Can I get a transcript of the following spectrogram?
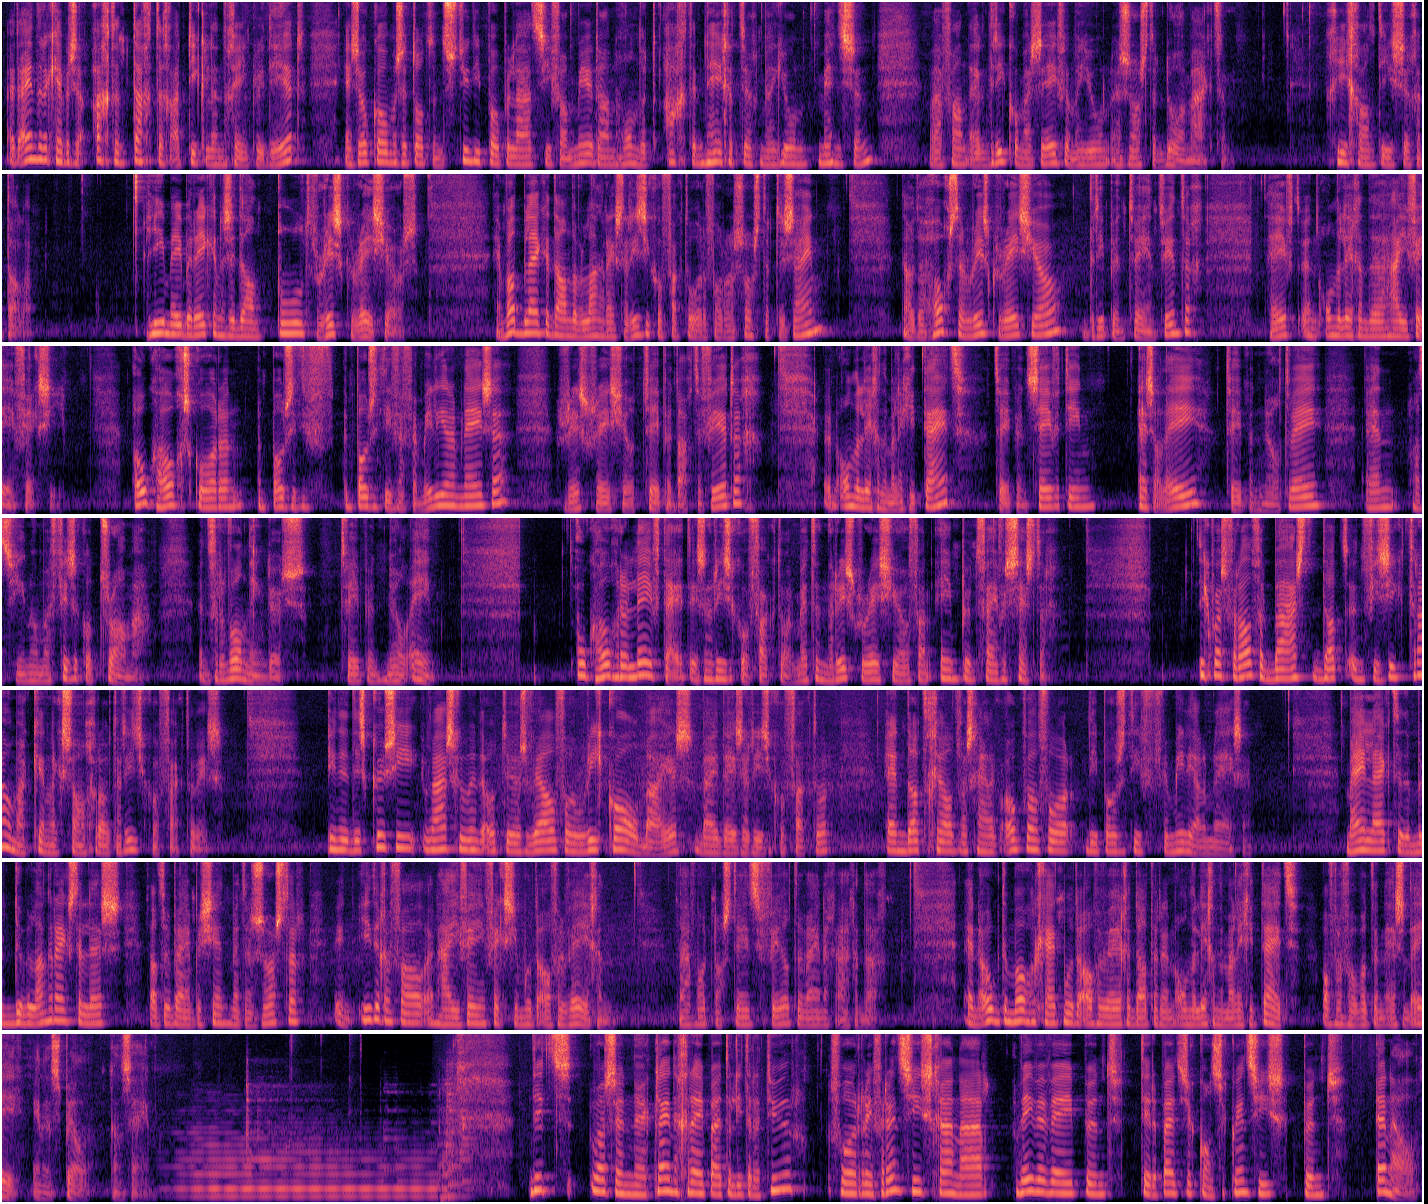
Uiteindelijk hebben ze 88 artikelen geïncludeerd en zo komen ze tot een studiepopulatie van meer dan 198 miljoen mensen, waarvan er 3,7 miljoen een zoster doormaakten. Gigantische getallen. Hiermee berekenen ze dan pooled risk ratios. En wat blijken dan de belangrijkste risicofactoren voor een zoster te zijn? Nou, de hoogste risk ratio, 3,22, heeft een onderliggende HIV-infectie. Ook hoog scoren een, positief, een positieve familieanamnese, risk ratio 2,48, een onderliggende maligniteit 2,17, SLE 2,02 en wat ze hier noemen physical trauma, een verwonding dus, 2,01. Ook hogere leeftijd is een risicofactor met een risk ratio van 1,65. Ik was vooral verbaasd dat een fysiek trauma kennelijk zo'n grote risicofactor is. In de discussie waarschuwen de auteurs wel voor recall bias bij deze risicofactor. En dat geldt waarschijnlijk ook wel voor die positieve familieanamnese. Mij lijkt de, belangrijkste les dat we bij een patiënt met een zoster in ieder geval een HIV-infectie moeten overwegen. Daar wordt nog steeds veel te weinig aan gedacht. En ook de mogelijkheid moeten overwegen dat er een onderliggende maligniteit of bijvoorbeeld een SLE in het spel kan zijn. Dit was een eh, kleine greep uit de literatuur. Voor referenties ga naar www.therapeutischeconsequenties.nl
